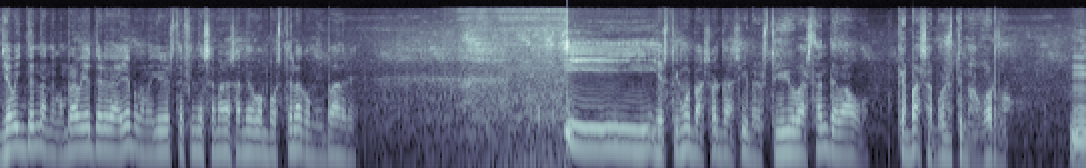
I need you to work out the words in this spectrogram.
llevo intentando comprar billetes de ayer porque me quiero ir este fin de semana a Santiago Compostela con mi padre. Y, y estoy muy pasota, sí, pero estoy bastante vago. ¿Qué pasa? Pues estoy más gordo. Mm.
